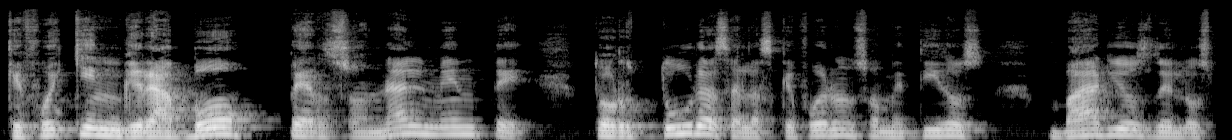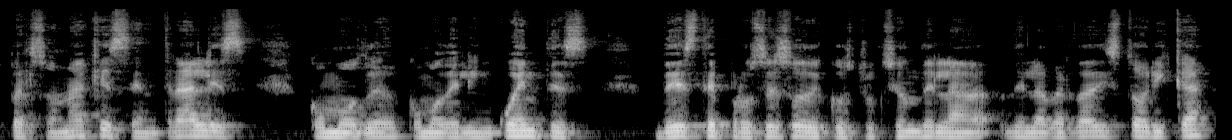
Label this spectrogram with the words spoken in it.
que fue quien grabó personalmente torturas a las que fueron sometidos varios de los personajes centrales como, como delincuentes de este proceso de construcción de la, de la verdad histórica,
